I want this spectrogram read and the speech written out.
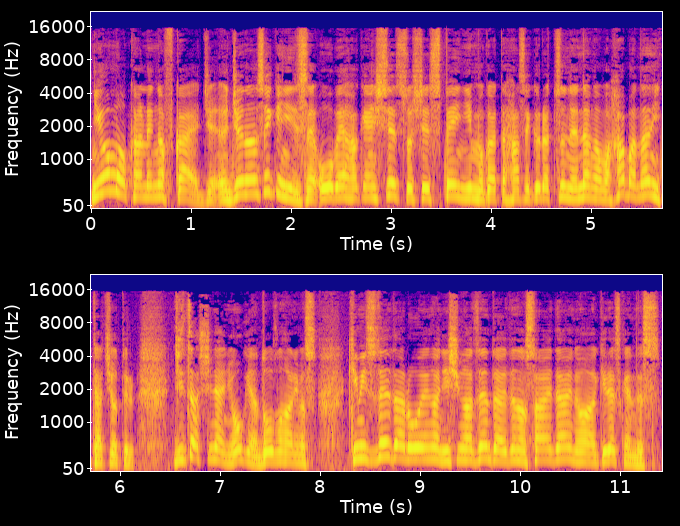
日本も関連が深い。17世紀にですね、欧米派遣施設としてスペインに向かった長谷倉常長はハバナに立ち寄ってる。実は市内に大きな銅像があります。機密データ漏洩が西側全体での最大のアキレス腱です。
